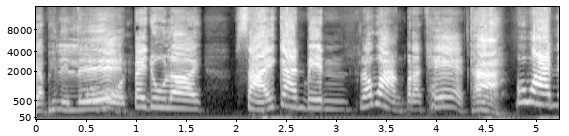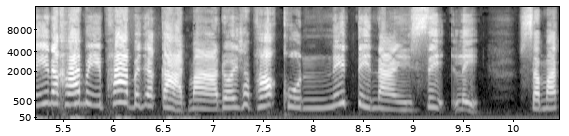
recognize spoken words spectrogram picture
อะพี่ลิลโอ้ลี่โหไปดูเลย สายการบินระหว่างประเทศค่ะ เมื่อวานนี้นะคะมีภาพบรรยากาศมาโดยเฉพาะคุณนิตินัยสิริสมัต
